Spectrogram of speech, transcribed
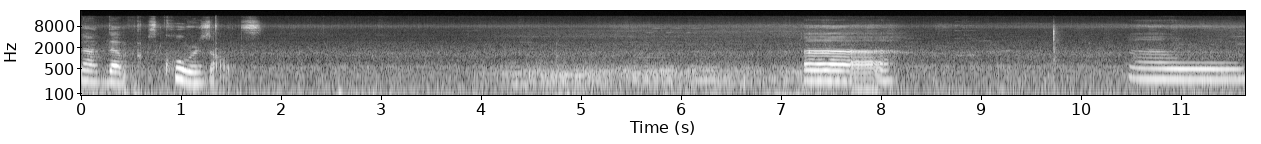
Not the school results. Uh. Um.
